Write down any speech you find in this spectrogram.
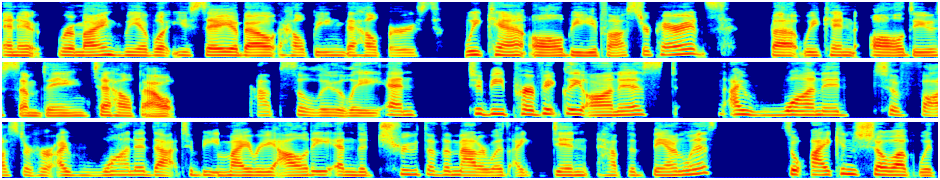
And it reminds me of what you say about helping the helpers. We can't all be foster parents, but we can all do something to help out. Absolutely. And to be perfectly honest, I wanted to foster her. I wanted that to be my reality. And the truth of the matter was, I didn't have the bandwidth. So I can show up with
